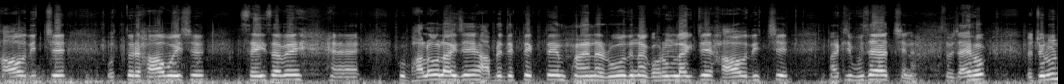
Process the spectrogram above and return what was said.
হাওয়াও দিচ্ছে, উত্তরে হাওয়া বইছে। সেই হিসাবে খুব ভালোও লাগছে আপনি দেখতে দেখতে মানে না রোদ না গরম লাগছে, হাওয়াও দিচ্ছে, আর কিছু বোঝা যাচ্ছে না। তো যাই হোক, তো চলুন,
